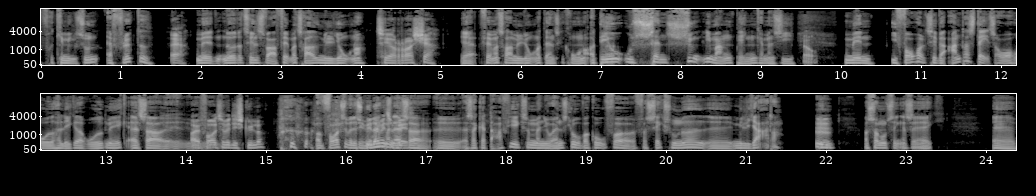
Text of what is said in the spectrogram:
fra Kim Il-sung, er flygtet Ja. med noget, der tilsvarer 35 millioner, til Russia. ja, 35 millioner danske kroner. Og det er Ja. jo usandsynligt mange penge, kan man sige. Jo. Men i forhold til, hvad andre statsoverhoveder har ligget og rodet med, ikke? Altså, øh, Og i forhold til, hvad de skylder. og i forhold til, hvad det, Det skylder, men altså, øh, altså Gaddafi, ikke, som man jo anslog, var god for, for 600 øh, milliarder. Mm. Ikke? Og sådan nogle ting, jeg sagde ikke. Øh,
